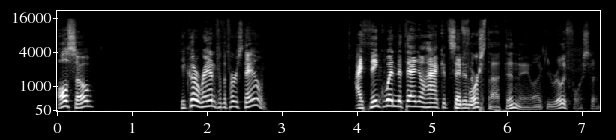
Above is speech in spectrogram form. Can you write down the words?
Also, he could have ran for the first down. I think when Nathaniel Hackett said He in the forced that, didn't he? Like, he really forced it.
